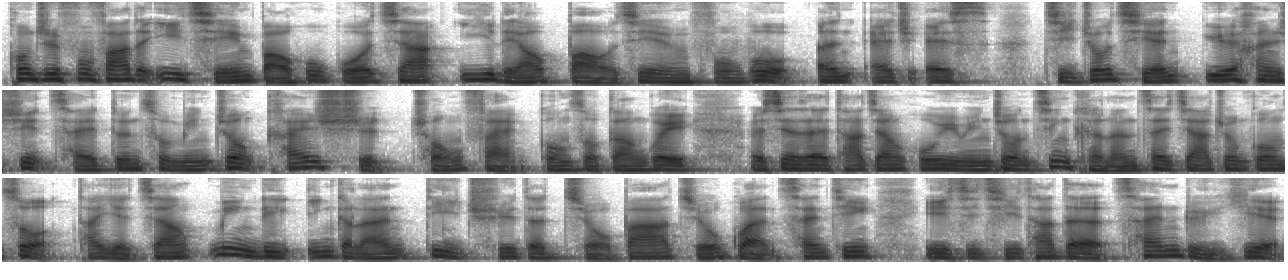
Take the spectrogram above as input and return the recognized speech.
控制复发的疫情，保护国家医疗保健服务 （NHS）。”几周前，约翰讯才敦促民众开始重返工作岗位，而现在他将呼吁民众尽可能在家中工作。他也将命令英格兰地区的酒吧、酒馆、餐厅以及其他的餐旅业，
